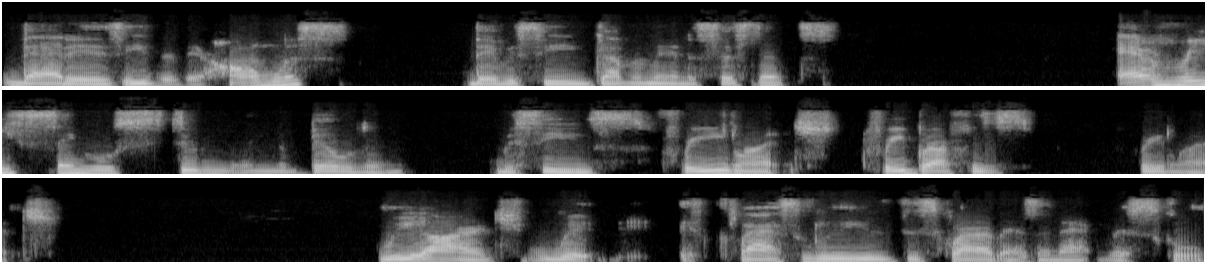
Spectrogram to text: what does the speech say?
That is either they're homeless, they receive government assistance. Every single student in the building receives free lunch, free breakfast, free lunch. We are what is classically described as an at-risk school.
